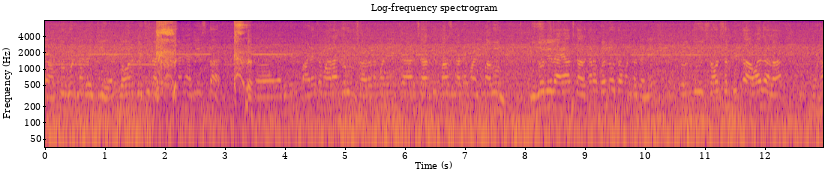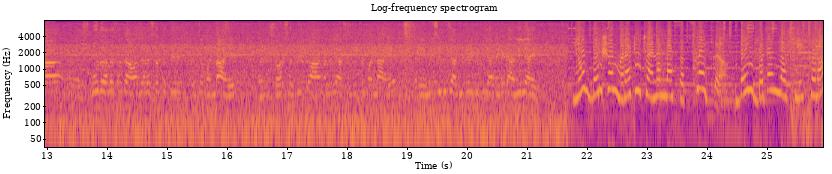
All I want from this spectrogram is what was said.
अक्कलकोट नाका इथली. आणि भवानीपेठची गाडी त्या ठिकाणी आली असता या ठिकाणी पाण्याचा मारा करून साधारणपणे त्या चार ते पाच गाड्या पाणी मारून विजवलेला आहे आज कारखाना बंद होता म्हणतात त्याने. परंतु शॉर्ट सर्किटचा आवाज आला मोठा स्फोट झाल्यासारखा आवाज आल्यासारखं ते त्यांचं म्हणणं आहे. आणि शॉर्ट सर्किटचा आग लागले असं त्यांचं म्हणणं आहे. आणि एम एस सी बीचे अधिकारी देखील या ठिकाणी आलेले आहेत. लोकदर्शन मराठी चॅनलला सबस्क्राईब करा. बेल बटनला क्लिक करा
